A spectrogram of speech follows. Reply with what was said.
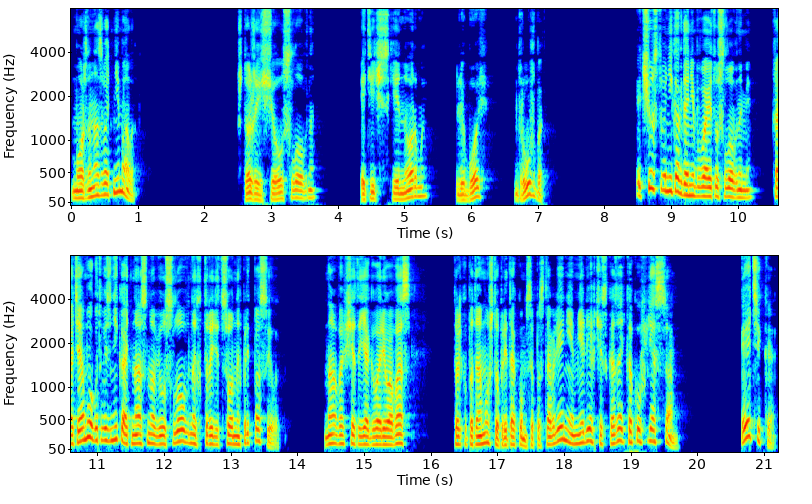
можно назвать немало. Что же еще условно? Этические нормы, любовь, дружба? Чувства никогда не бывают условными хотя могут возникать на основе условных традиционных предпосылок. Но вообще-то я говорю о вас только потому, что при таком сопоставлении мне легче сказать, каков я сам. Этика,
